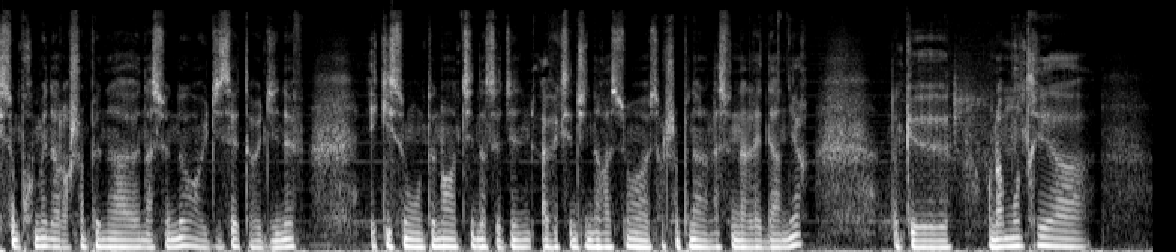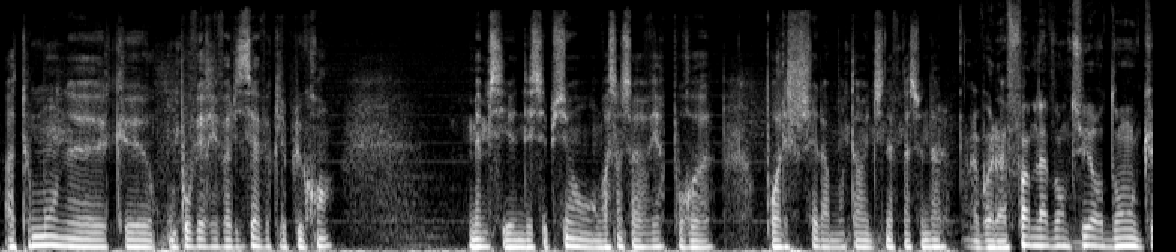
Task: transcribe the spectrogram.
sont premiers dans leurs championnats nationaux en U17, en U19 et qui sont tenants en titre avec cette génération euh, sur le championnat national l'année dernière. Donc, euh, on a montré à, à tout le monde euh, qu'on pouvait rivaliser avec les plus grands même s'il y a une déception, on va s'en servir pour, euh, pour aller chercher la montée en 19 nationale. Voilà, fin de l'aventure donc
